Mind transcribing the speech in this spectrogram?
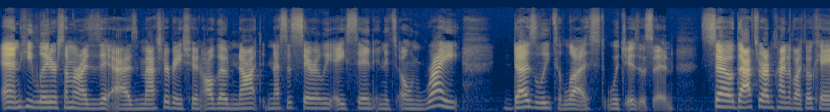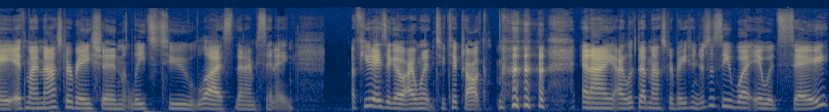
And he later summarizes it as masturbation, although not necessarily a sin in its own right, does lead to lust, which is a sin. So that's where I'm kind of like, okay, if my masturbation leads to lust, then I'm sinning. A few days ago I went to TikTok and I, I looked up masturbation just to see what it would say.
